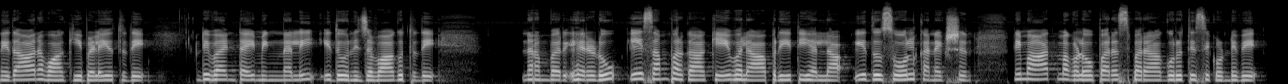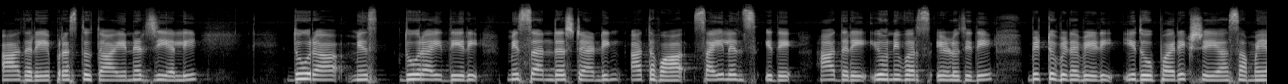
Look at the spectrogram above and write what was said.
ನಿಧಾನವಾಗಿ ಬೆಳೆಯುತ್ತದೆ. ಡಿವೈನ್ ಟೈಮಿಂಗ್ನಲ್ಲಿ ಇದು ನಿಜವಾಗುತ್ತದೆ. ನಂಬರ್ ಎರಡು, ಈ ಸಂಪರ್ಕ ಕೇವಲ ಪ್ರೀತಿಯಲ್ಲ, ಇದು ಸೋಲ್ ಕನೆಕ್ಷನ್. ನಿಮ್ಮ ಆತ್ಮಗಳು ಪರಸ್ಪರ ಗುರುತಿಸಿಕೊಂಡಿವೆ, ಆದರೆ ಪ್ರಸ್ತುತ ಎನರ್ಜಿಯಲ್ಲಿ ದೂರ ಮಿಸ್, ದೂರ ಇದ್ದೀರಿ. ಮಿಸ್ಅಂಡರ್ಸ್ಟ್ಯಾಂಡಿಂಗ್ ಅಥವಾ ಸೈಲೆನ್ಸ್ ಇದೆ, ಆದರೆ ಯೂನಿವರ್ಸ್ ಹೇಳುತ್ತಿದೆ ಬಿಟ್ಟು ಬಿಡಬೇಡಿ, ಇದು ಪರೀಕ್ಷೆಯ ಸಮಯ.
